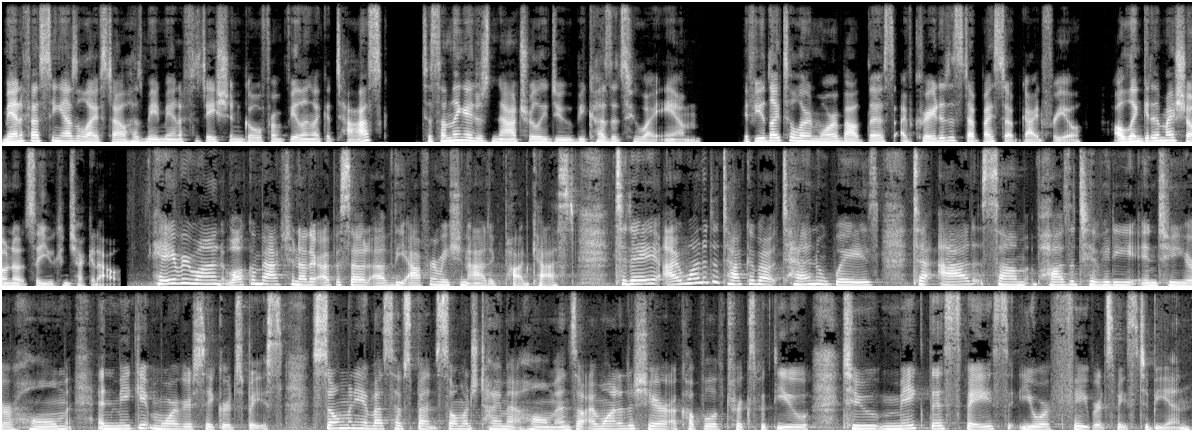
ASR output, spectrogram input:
Manifesting as a lifestyle has made manifestation go from feeling like a task to something I just naturally do because it's who I am. If you'd like to learn more about this, I've created a step by step guide for you. I'll link it in my show notes so you can check it out. Hey everyone, welcome back to another episode of the Affirmation Addict podcast. Today, I wanted to talk about 10 ways to add some positivity into your home and make it more of your sacred space. So many of us have spent so much time at home, and so I wanted to share a couple of tricks with you to make this space your favorite space to be in.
